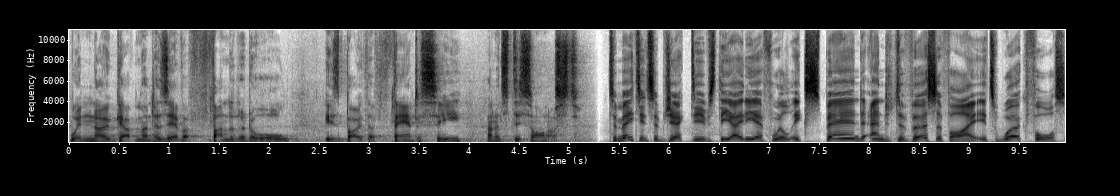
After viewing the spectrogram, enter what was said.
when no government has ever funded it all is both a fantasy and it's dishonest. To meet its objectives, the ADF will expand and diversify its workforce.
